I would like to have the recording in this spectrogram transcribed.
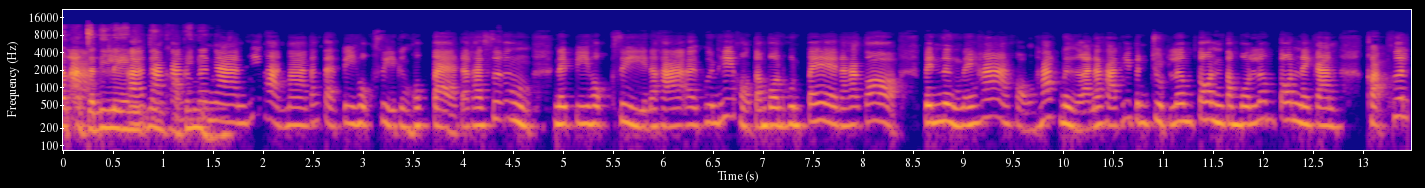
มันอาจค่ะจะดีเลย์อ่านิดนึจากงกาค่ะรพี่ดำหเนินินงงานที่ผ่านมาตั้งแต่ปี 64 ถึง 68 นะคะ ซึ่งในปี 64 นะคะไอ้พื้นที่ของตำบลคุณเป้นะคะ ก็เป็นหนึ่งในห้าของภาคเหนือนะคะ ที่เป็นจุดเริ่มต้นตำบลเริ่มต้นในการขับเคลื่อน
